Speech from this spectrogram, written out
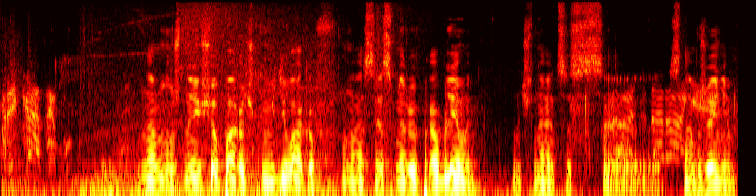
Приказы Нам нужно еще парочку медиваков. У нас, я смотрю, проблемы. Начинаются с э, снабжением.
